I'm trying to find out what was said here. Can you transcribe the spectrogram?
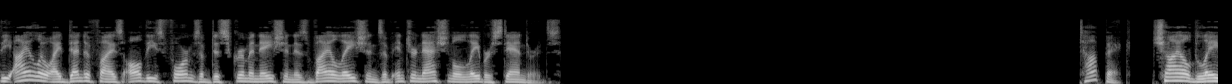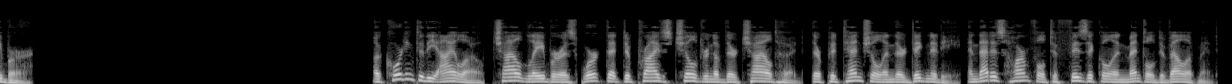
The ILO identifies all these forms of discrimination as violations of international labor standards. Child labor According to the ILO, child labor is work that deprives children of their childhood, their potential and their dignity, and that is harmful to physical and mental development.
